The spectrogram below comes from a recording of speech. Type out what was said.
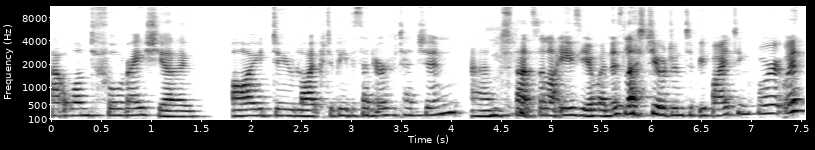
that one to four ratio, I do like to be the centre of attention, and that's a lot easier when there's less children to be fighting for it with.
